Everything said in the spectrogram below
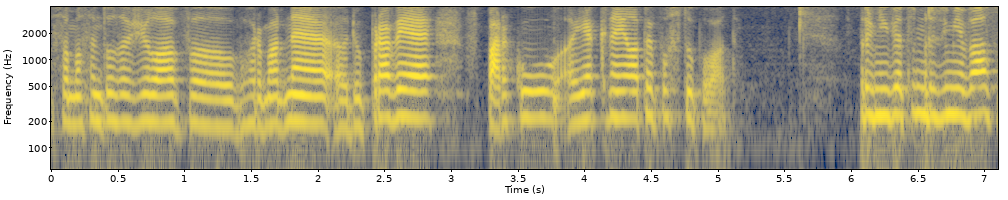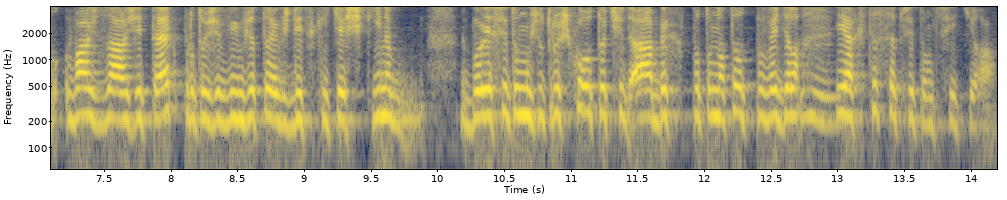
sama jsem to zažila v hromadné dopravě, v parku, jak nejlépe postupovat? První věc, mrzí mě vás, váš zážitek, protože vím, že to je vždycky těžký, nebo, nebo jestli to můžu trošku otočit a abych potom na to odpověděla, hmm. jak jste se při tom cítila?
